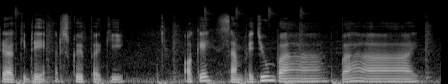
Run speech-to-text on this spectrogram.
ada lagi deh yang harus gue bagi. Oke sampai jumpa. Bye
